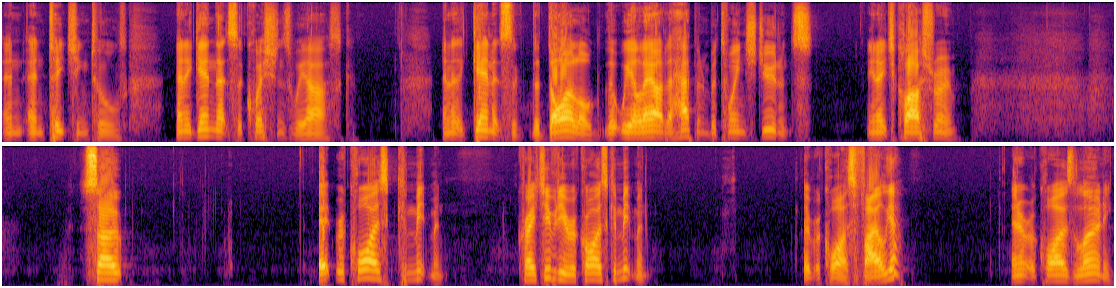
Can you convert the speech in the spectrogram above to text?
and, and teaching tools. And again, that's the questions we ask. And again, it's the, the dialogue that we allow to happen between students in each classroom. So it requires commitment. Creativity requires commitment. It requires failure and it requires learning.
